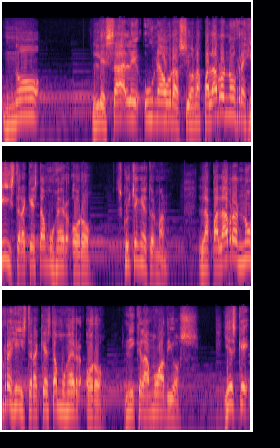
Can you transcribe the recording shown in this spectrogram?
no le sale una oración. La palabra no registra que esta mujer oró. Escuchen esto, hermano. La palabra no registra que esta mujer oró ni clamó a Dios. Y es que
